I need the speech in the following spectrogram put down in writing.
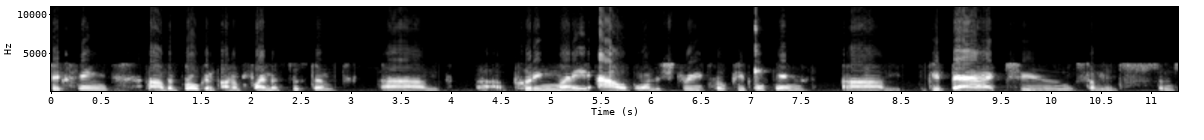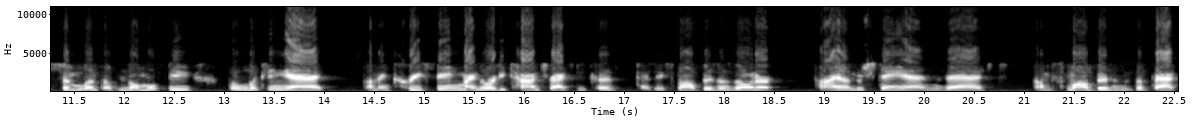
fixing uh, the broken unemployment system um, uh, putting money out on the street so people can um, get back to some some semblance of normalcy. We're looking at um, increasing minority contracts because, as a small business owner, I understand that um, small business is the back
